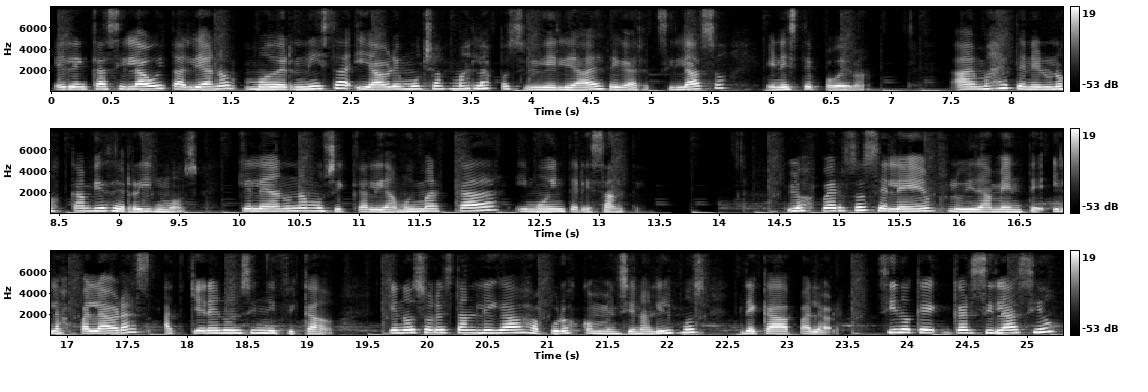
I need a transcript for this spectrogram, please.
El encasilado italiano moderniza y abre muchas más las posibilidades de Garcilaso en este poema, además de tener unos cambios de ritmos que le dan una musicalidad muy marcada y muy interesante. Los versos se leen fluidamente y las palabras adquieren un significado que no solo están ligados a puros convencionalismos de cada palabra, sino que Garcilaso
